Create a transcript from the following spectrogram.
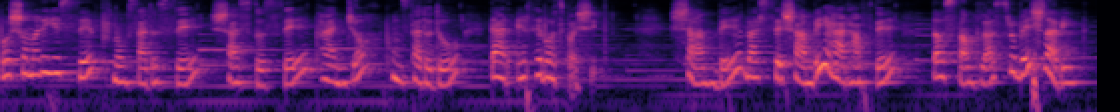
با شماره 0903 63 50 502 در ارتباط باشید. شنبه و سه شنبه هر هفته داستان پلاس رو بشنوید.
